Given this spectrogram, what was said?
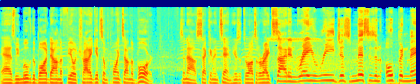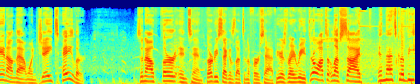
as we move the ball down the field, try to get some points on the board. So now second and 10. Here's a throw out to the right side, and Ray Reed just misses an open man on that one. Jay Taylor. So now third and 10. 30 seconds left in the first half. Here's Ray Reed. Throw out to the left side, and that's going to be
